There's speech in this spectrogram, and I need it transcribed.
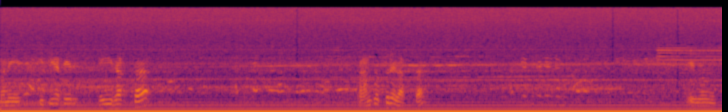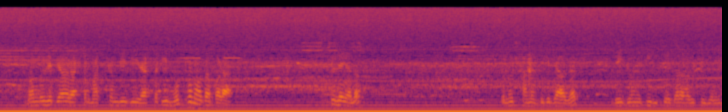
মানে সিটিহাটের এই রাস্তা রাম রাস্তা, এবং বন্ধগেট যাওয়ার রাস্তার মাঝখান দিয়ে যে রাস্তাটি, মধ্য নদাপাড়া চলে গেল। সামনের দিকে যাওয়া যাক। যে জমিটি বিক্রয় করা হবে সেই জমিটি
